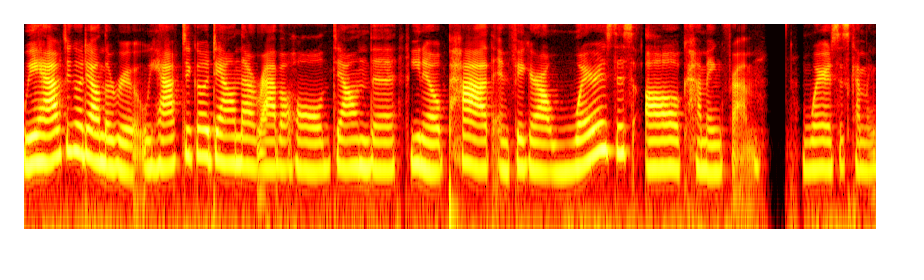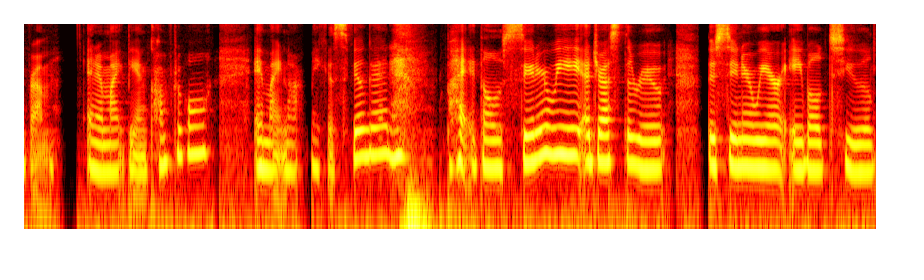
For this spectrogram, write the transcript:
we have to go down the root. We have to go down that rabbit hole, down the, you know, path and figure out where is this all coming from? Where is this coming from? And it might be uncomfortable. It might not make us feel good. But the sooner we address the root, the sooner we are able to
